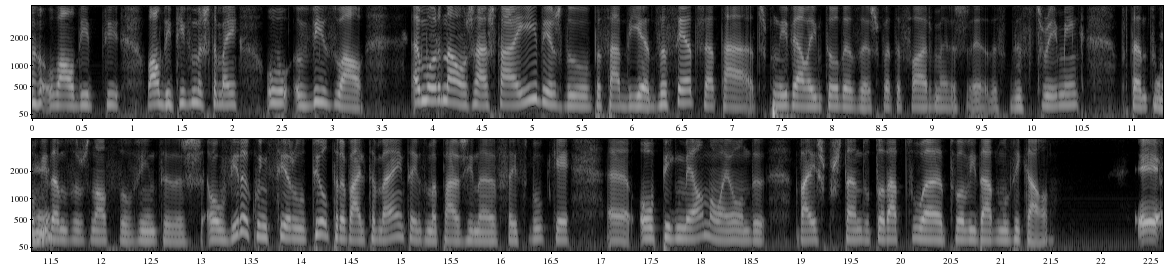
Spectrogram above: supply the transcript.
o auditivo, o auditivo, mas também o visual. Amor Não já está aí desde o passado dia 17, já está disponível em todas as plataformas eh, de streaming. Portanto, uhum. convidamos os nossos ouvintes a ouvir, a conhecer o teu trabalho também. Tens uma página Facebook que é uh, O Pigmel, não é? Onde vais postando toda a tua atualidade musical. É,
